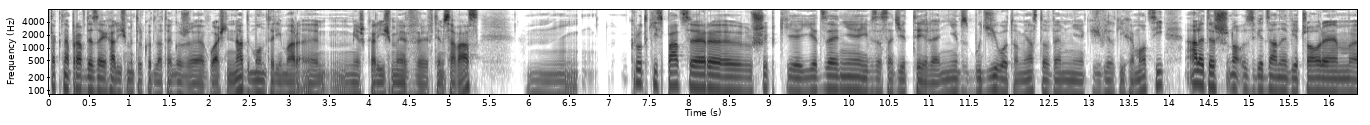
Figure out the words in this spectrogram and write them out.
Tak naprawdę zajechaliśmy tylko dlatego, że właśnie nad Montelimar e, mieszkaliśmy w, w tym Savas. Krótki spacer, e, szybkie jedzenie i w zasadzie tyle. Nie wzbudziło to miasto we mnie jakichś wielkich emocji, ale też no, zwiedzane wieczorem e,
